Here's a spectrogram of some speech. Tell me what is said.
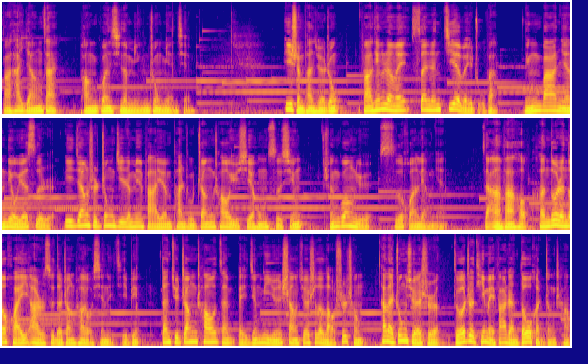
把它扬在旁观席的民众面前。一审判决中，法庭认为三人皆为主犯。零八年六月四日，丽江市中级人民法院判处张超与谢红死刑。陈光吕死缓两年，在案发后，很多人都怀疑二十岁的张超有心理疾病。但据张超在北京密云上学时的老师称，他在中学时德智体美发展都很正常，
